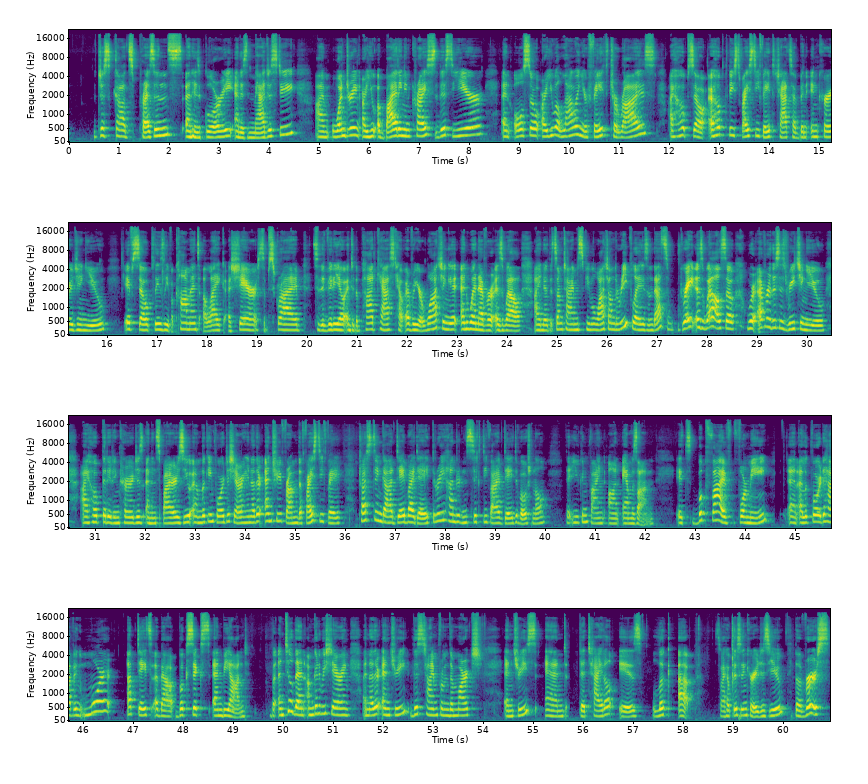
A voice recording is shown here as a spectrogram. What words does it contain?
just God's presence and His glory and His majesty. I'm wondering are you abiding in Christ this year? And also, are you allowing your faith to rise? I hope so. I hope these feisty faith chats have been encouraging you if so, please leave a comment, a like, a share, subscribe to the video and to the podcast, however you're watching it, and whenever as well. I know that sometimes people watch on the replays, and that's great as well. So, wherever this is reaching you, I hope that it encourages and inspires you. And I'm looking forward to sharing another entry from the Feisty Faith Trusting God Day by Day 365 Day Devotional that you can find on Amazon. It's book five for me and I look forward to having more updates about book six and beyond. But until then, I'm going to be sharing another entry, this time from the March entries, and the title is Look Up. So I hope this encourages you. The verse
